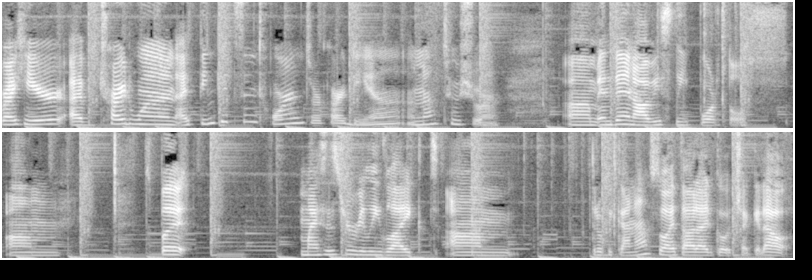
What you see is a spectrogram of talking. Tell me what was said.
right here, I've tried one. I think it's in Torrance or Gardena. I'm not too sure. Um, and then obviously Portos. Um, but my sister really liked um, Tropicana, so I thought I'd go check it out.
